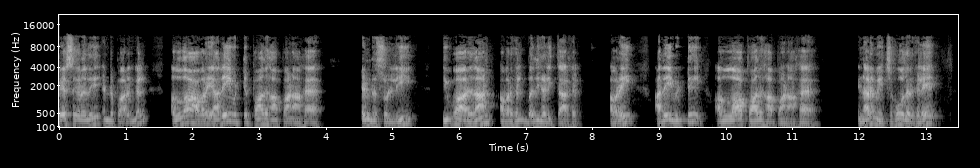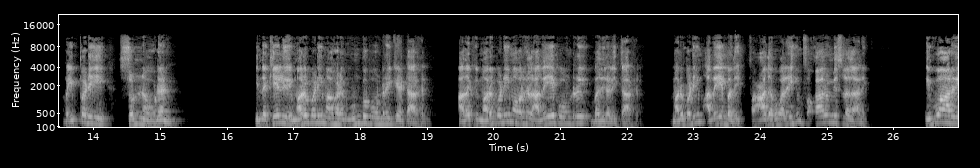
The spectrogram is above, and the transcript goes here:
பேசுகிறது என்று பாருங்கள். அல்லாஹ் அவரை அதை விட்டு பாதுகாப்பானாக என்று சொல்லி இவ்வாறுதான் அவர்கள் பதிலளித்தார்கள். அவரை அதை விட்டு அல்லாஹ் பாதுகாப்பானாக. என் அருமை சகோதரர்களே இப்படி சொன்னவுடன் இந்த கேள்வியை மறுபடியும் அவர்கள் முன்பு போன்றே கேட்டார்கள். அதற்கு மறுபடியும் அவர்கள் அதே போன்று பதிலளித்தார்கள். மறுபடியும் அதே பதில். ஃபாதஹு அலைஹிம் ஃபகாலும் மிஸ்லதாலிக் இவ்வாறு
